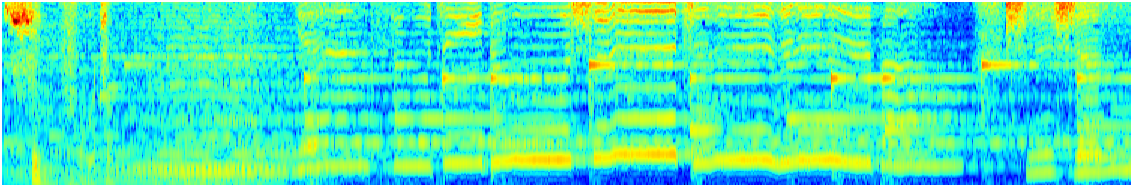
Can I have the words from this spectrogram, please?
顺服主。耶稣基督是至宝，是生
